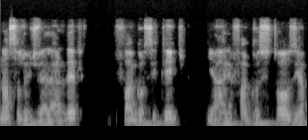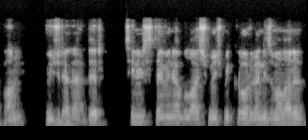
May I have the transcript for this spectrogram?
nasıl hücrelerdir? Fagositik yani fagositoz yapan hücrelerdir. Sinir sistemine bulaşmış mikroorganizmaları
